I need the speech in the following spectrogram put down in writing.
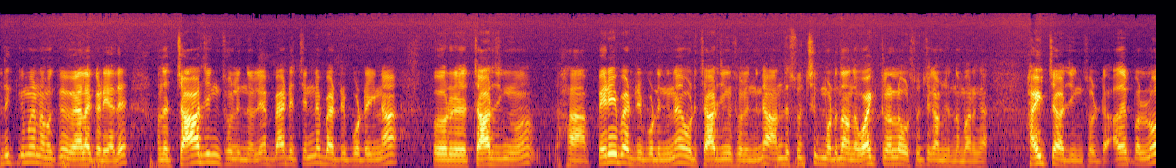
எதுக்குமே நமக்கு வேலை கிடையாது. அந்த சார்ஜிங் சொல்லியிருந்தோம் இல்லையா? பேட்டரி சின்ன பேட்டரி போட்டிங்கன்னா ஒரு சார்ஜிங்கும் பெரிய பேட்டரி போட்டிங்கன்னா ஒரு சார்ஜிங் சொல்லியிருந்தீங்கன்னா அந்த சுவிட்சுக்கு மட்டும் தான் அந்த ஒயிட் கலரில் ஒரு சுவிட்ச் காமிச்சிருந்த பாருங்க. ஹை சார்ஜிங் சொல்லிட்டு. அதை இப்போ லோ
